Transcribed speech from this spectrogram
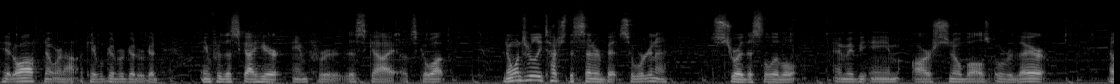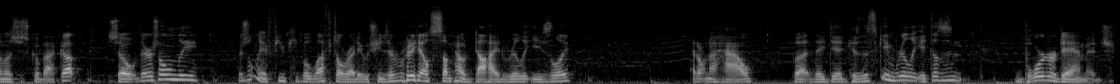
hit off. No, we're not. Okay, we're good, we're good, we're good. Aim for this guy here. Aim for this guy. Let's go up. No one's really touched the center bit, so we're going to destroy this a little and maybe aim our snowballs over there. And let's just go back up. So there's only there's only a few people left already, which means everybody else somehow died really easily. I don't know how, but they did, because this game really, it doesn't border damage.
